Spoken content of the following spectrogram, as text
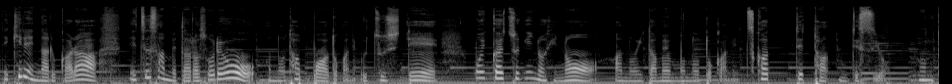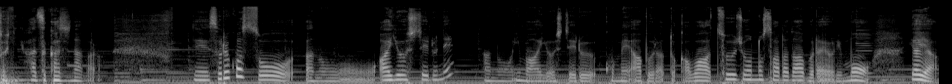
で綺麗になるから熱冷めたらそれをあのタッパーとかに移してもう一回次の日のあの炒め物とかに使ってたんですよ。本当に恥ずかしながら。でそれこそ、あの愛用しているねあの今愛用している米油とかは通常のサラダ油よりもやや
